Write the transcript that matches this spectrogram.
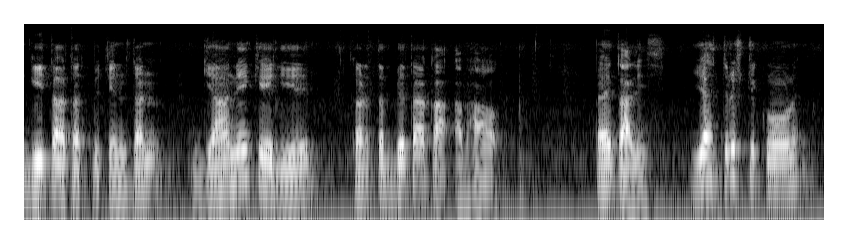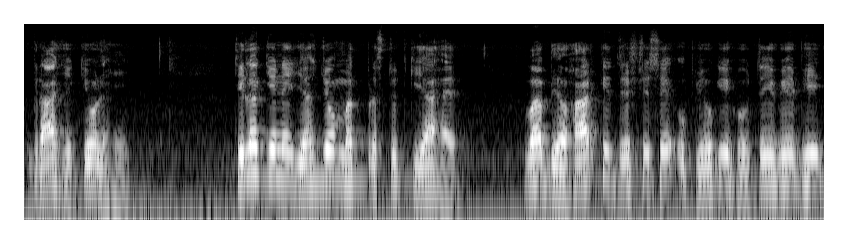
गीता तत्व चिंतन, ज्ञानी के लिए कर्तव्यता का अभाव। 45 यह दृष्टिकोण ग्राह्य क्यों नहीं? तिलक जी ने यह जो मत प्रस्तुत किया है, वह व्यवहार की दृष्टि से उपयोगी होते हुए भी,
